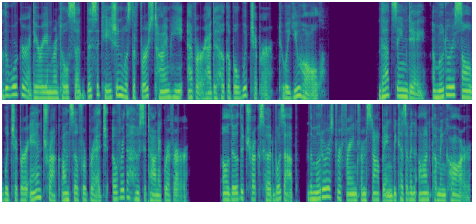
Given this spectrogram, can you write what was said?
The worker at Darien Rentals said this occasion was the first time he ever had to hook up a wood chipper to a U Haul. That same day, a motorist saw a wood chipper and truck on Silver Bridge over the Housatonic River. Although the truck's hood was up, the motorist refrained from stopping because of an oncoming car,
